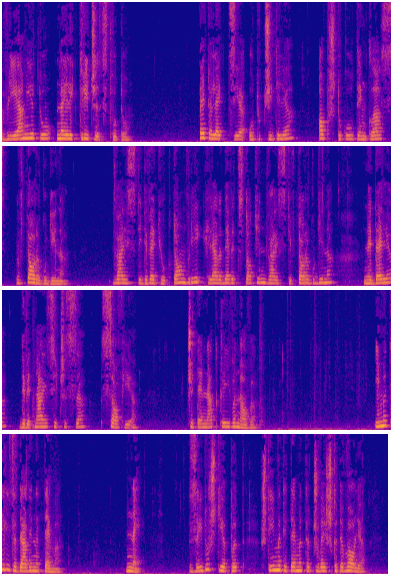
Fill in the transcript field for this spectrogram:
Влиянието на електричеството Пета лекция от учителя, общо култен клас, втора година 29 октомври 1922 година, неделя, 19 часа, София. Чете Натка Иванова. Имате ли зададена тема? Не. За идущия път ще имате темата човешката воля,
